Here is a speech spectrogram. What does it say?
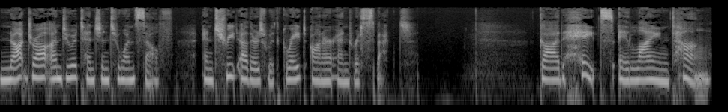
not draw undue attention to oneself, and treat others with great honor and respect. God hates a lying tongue.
